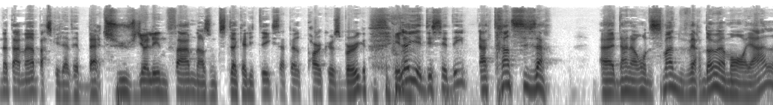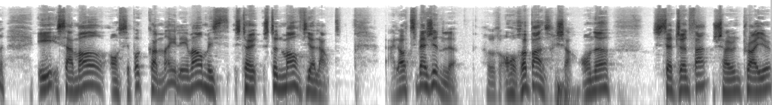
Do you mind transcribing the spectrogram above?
notamment parce qu'il avait battu, violé une femme dans une petite localité qui s'appelle Parkersburg. Et là, il est décédé à 36 ans. Euh, dans l'arrondissement de Verdun à Montréal. Et sa mort, on ne sait pas comment il est mort, mais c'est un, une mort violente. Alors, t'imagines, là, on repasse, Richard. On a cette jeune femme, Sharon Pryor,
